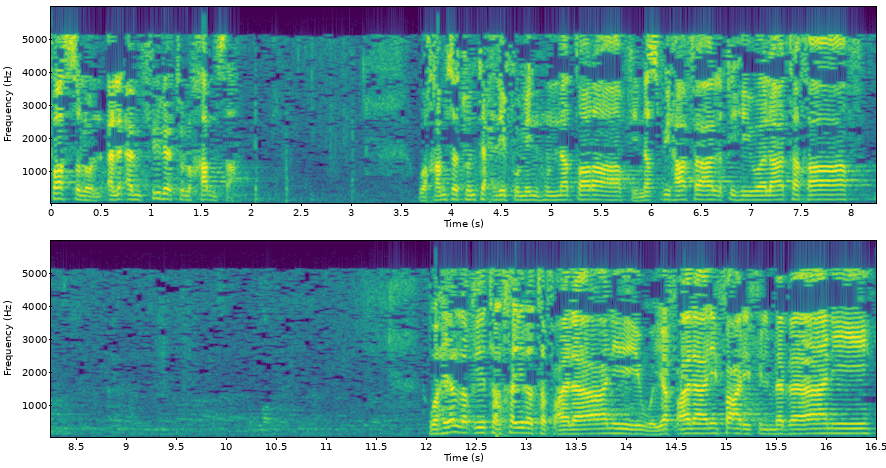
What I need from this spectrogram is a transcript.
فصل الأمثلة الخمسة وخمسة تحذف منهن الطرا في نصبها فألقه ولا تخاف وهي لقيت الخير تفعلان ويفعلان فاعرف المباني.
